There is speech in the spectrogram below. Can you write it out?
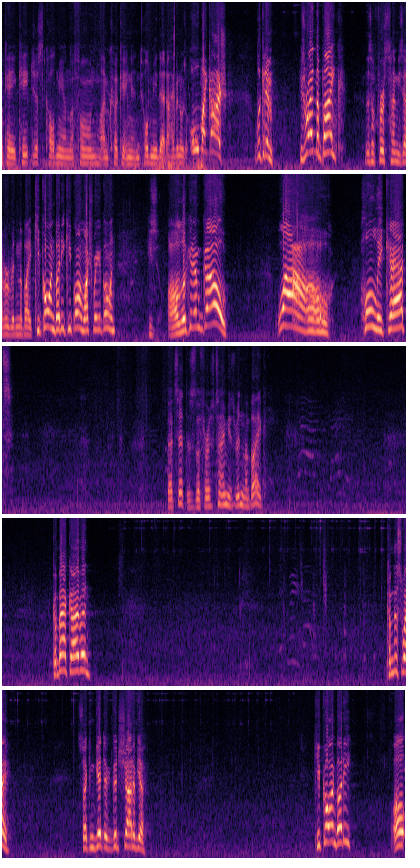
Okay, Kate just called me on the phone while I'm cooking and told me that Ivan was. Oh my gosh! Look at him! He's riding the bike! This is the first time he's ever ridden the bike. Keep going, buddy. Keep going. Watch where you're going. He's. Oh, look at him go! Wow! Holy cats! That's it. This is the first time he's ridden the bike. Come back, Ivan! Come this way. So I can get a good shot of you. Keep going, buddy. Oh.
